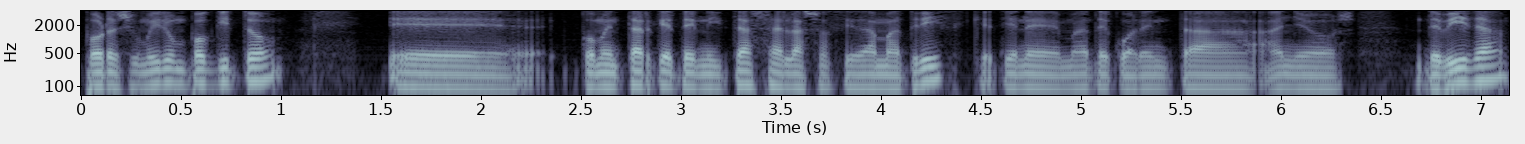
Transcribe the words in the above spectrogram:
Por resumir un poquito, eh, comentar que Tecnitasa es la sociedad matriz, que tiene más de 40 años de vida.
